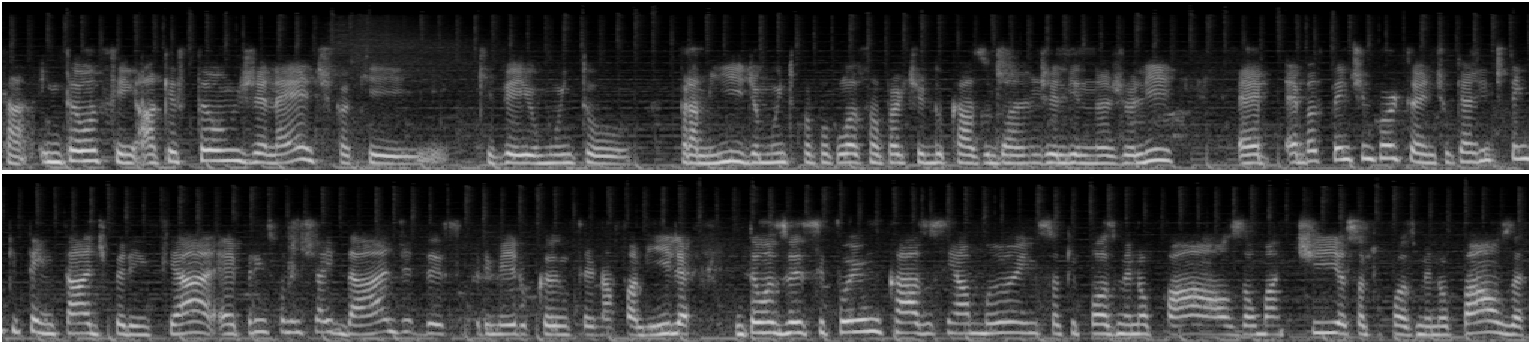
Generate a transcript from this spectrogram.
Tá, então assim, a questão genética que, que veio muito para mídia, muito para a população a partir do caso da Angelina Jolie, é, é bastante importante. O que a gente tem que tentar diferenciar é principalmente a idade desse primeiro câncer na família. Então, às vezes, se foi um caso assim, a mãe só que pós-menopausa, uma tia só que pós-menopausa,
